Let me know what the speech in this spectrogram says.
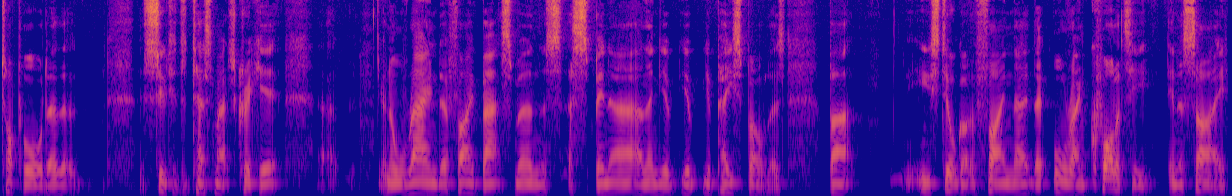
top order that is suited to Test match cricket. Uh, an all-rounder, five batsmen, a, spinner, and then your, your, your pace bowlers. But you still got to find that, that all-round quality in a side.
